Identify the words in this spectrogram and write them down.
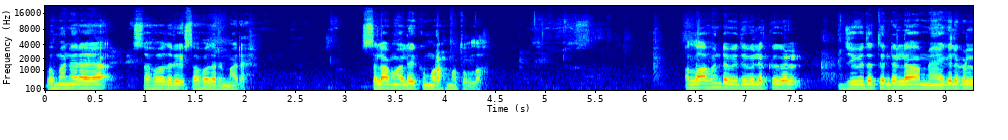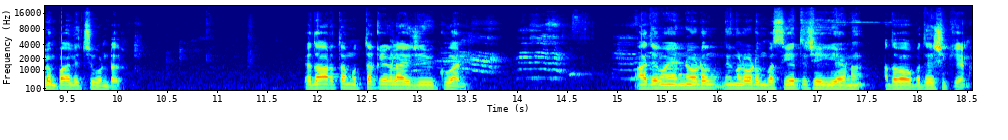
ബഹുമാനരായ സഹോദരി സഹോദരന്മാരെ അസ്സാം വലൈക്കും വറഹമത്തുള്ള അള്ളാഹുവിൻ്റെ വിധിവിലക്കുകൾ ജീവിതത്തിൻ്റെ എല്ലാ മേഖലകളിലും പാലിച്ചുകൊണ്ട് യഥാർത്ഥ മുത്തക്കികളായി ജീവിക്കുവാൻ ആദ്യമായി എന്നോടും നിങ്ങളോടും വസിയത്ത് ചെയ്യുകയാണ് അഥവാ ഉപദേശിക്കുകയാണ്.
